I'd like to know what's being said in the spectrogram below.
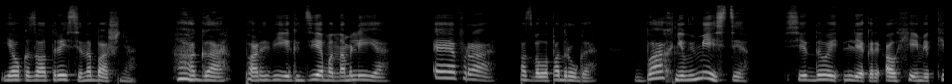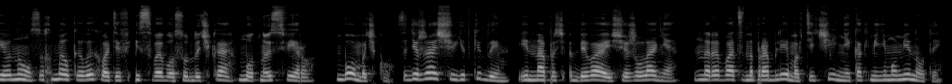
Я указала Тресси на башню. «Ага, порви их демонам, Лия!» «Эфра!» — позвала подруга. «Бахни вместе!» Седой лекарь-алхимик кивнул с ухмылкой, выхватив из своего сундучка мутную сферу. Бомбочку, содержащую едкий дым и напрочь отбивающую желание нарываться на проблемы в течение как минимум минуты.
